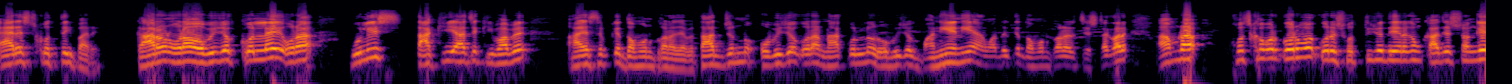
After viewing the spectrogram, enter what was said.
অ্যারেস্ট করতেই পারে। কারণ ওরা অভিযোগ করলেই ওরা পুলিশ তাকিয়ে আছে কীভাবে আইএসএফ কে দমন করা যাবে। তার জন্য অভিযোগ ওরা না করলেও অভিযোগ বানিয়ে নিয়ে আমাদেরকে দমন করার চেষ্টা করে। আমরা খোঁজ খবর করব, করে সত্যি যদি এরকম কাজের সঙ্গে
